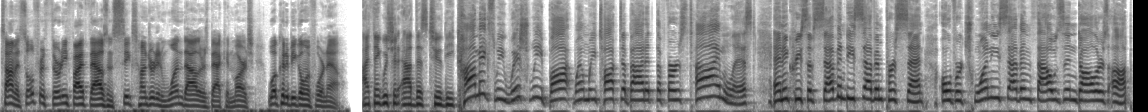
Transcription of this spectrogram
Tom, it sold for $35,601 back in March. What could it be going for now? I think we should add this to the comics we wish we bought when we talked about it the first time list. An increase of 77%, over $27,000 up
